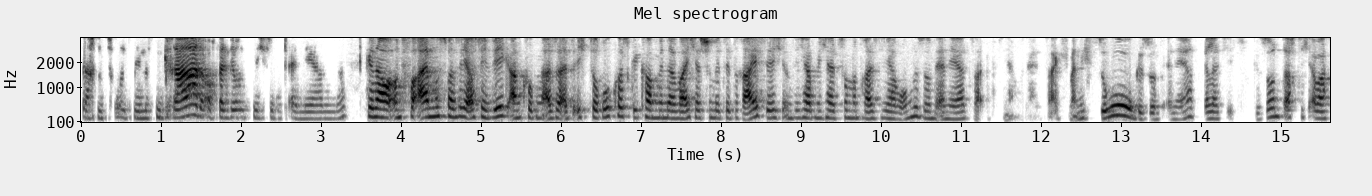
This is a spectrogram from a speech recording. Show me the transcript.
Sachen zu uns nehmen müssen, gerade auch wenn wir uns nicht so gut ernähren. Ne? Genau, und vor allem muss man sich auch den Weg angucken. Also als ich zur Rohkost gekommen bin, da war ich ja schon Mitte 30 und ich habe mich halt 35 Jahre ungesund ernährt. Ja, sage ich mal, nicht so gesund ernährt, relativ gesund, dachte ich, aber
